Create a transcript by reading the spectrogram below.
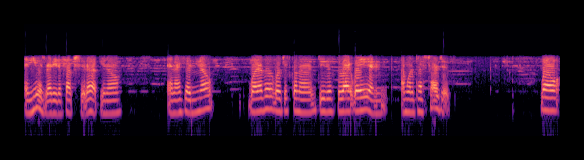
and he was ready to fuck shit up, you know. And I said, nope, whatever. We're just gonna do this the right way, and I'm gonna press charges. Well,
